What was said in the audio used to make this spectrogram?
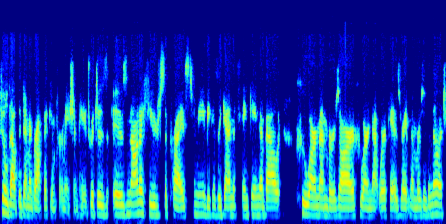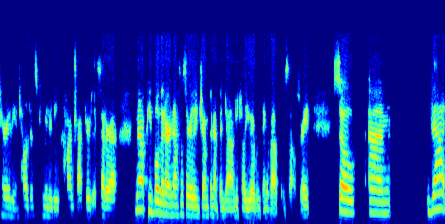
filled out the demographic information page, which is is not a huge surprise to me because again, thinking about who our members are, who our network is, right? Members of the military, the intelligence community, contractors, etc. Not people that are necessarily jumping up and down to tell you everything about themselves, right? So um, that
